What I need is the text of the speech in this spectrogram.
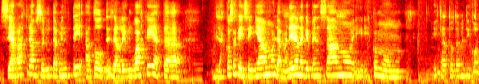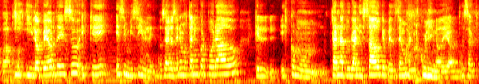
se arrastra absolutamente a todo, desde el lenguaje hasta las cosas que diseñamos, la manera en la que pensamos, es como... Está totalmente incorporado Y, nosotros. y lo peor de eso es que es invisible, o sea, lo tenemos tan incorporado que es como tan naturalizado que pensemos el masculino, digamos. Exacto.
